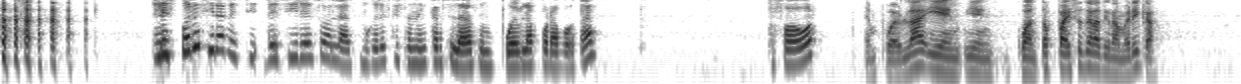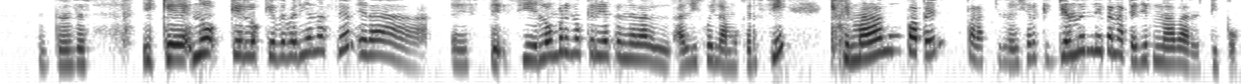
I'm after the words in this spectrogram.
¿les puedes ir a deci- decir eso a las mujeres que están encarceladas en Puebla por abortar? Por favor. En Puebla y en, y en cuántos países de Latinoamérica. Entonces, y que no, que lo que deberían hacer era, este, si el hombre no quería tener al, al hijo y la mujer sí, que firmaran un papel para que le dijera que ya no le iban a pedir nada al tipo,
